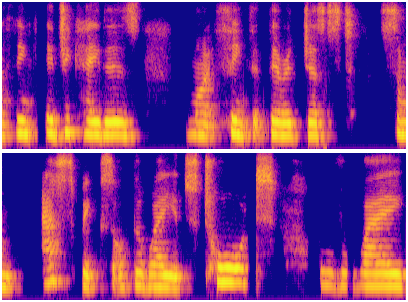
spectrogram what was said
I think educators might think that there are just some aspects of the way it's taught or the way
